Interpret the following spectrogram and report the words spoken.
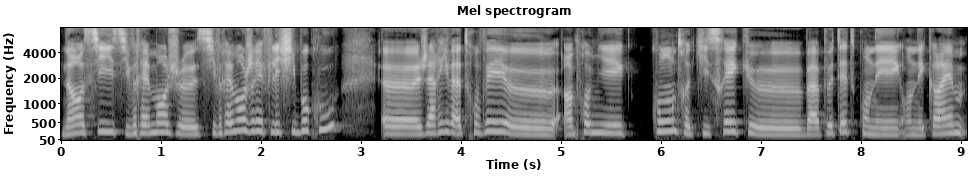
non, si, si vraiment je, si vraiment je réfléchis beaucoup, euh, j'arrive à trouver euh, un premier contre qui serait que bah, peut-être qu'on est, on est quand même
